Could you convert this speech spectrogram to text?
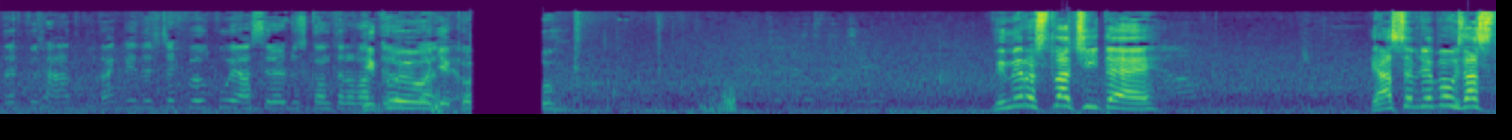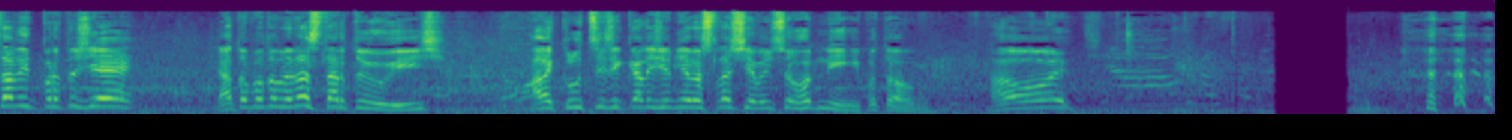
to je v pořádku. Tak vydržte chvilku, já si dojdu zkontrolovat ty Děkuju, doklady, děkuju. Vy mi roztlačíte? Já jsem nemohl zastavit, protože já to potom nenastartuju, víš? Ale kluci říkali, že mě roztlačí, oni jsou hodní potom. Ahoj.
